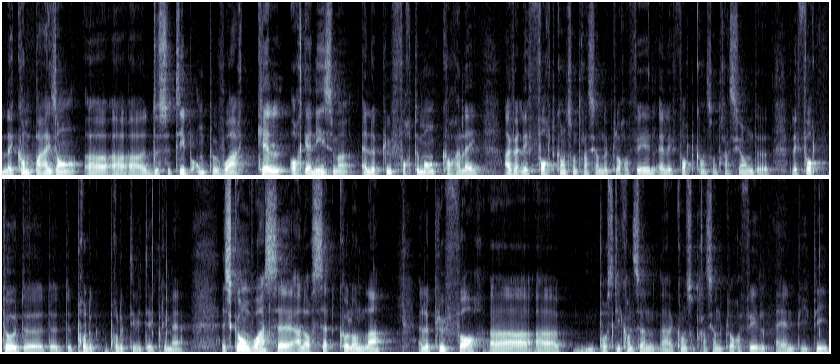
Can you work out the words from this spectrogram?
les comparaisons de ce type, on peut voir quel organisme est le plus fortement corrélé avec les fortes concentrations de chlorophylle et les fortes concentrations de, les forts taux de, productivité primaire. Et ce qu'on voit, c'est alors cette colonne-là, le plus fort euh, euh, pour ce qui concerne la euh, concentration de chlorophylle et NPP.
